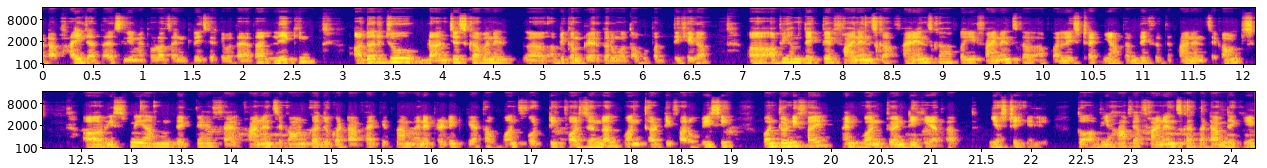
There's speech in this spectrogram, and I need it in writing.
कट ऑफ़ हाई जाता है, इसलिए मैं थोड़ा सा इंक्रीज करके बताया था, लेकिन अदर जो ब्रांचेस का मैंने अभी कंपेयर करूँगा तो आपको दिखेगा। अभी हम देखते हैं फाइनेंस का। फाइनेंस का आपका ये फाइनेंस का आपका लिस्ट है। यहाँ पे हम देख सकते हैं फाइनेंस अकाउंट्स और इसमें हम देखते हैं फाइनेंस अकाउंट का जो कट ऑफ़ है कितना मैंने प्रेडिक्ट किया था? 140 for general 130 for OBC 125 and 120 किया था एसटी के लिए। तो अब यहाँ पे फाइनेंस का कट ऑफ़ देखिए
